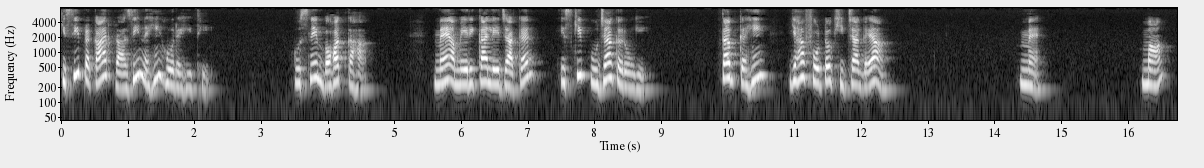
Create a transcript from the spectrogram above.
किसी प्रकार राज़ी नहीं हो रही थी। उसने बहुत कहा, मैं अमेरिका ले जाकर इसकी पूजा करूँगी। तब कहीं यह फ़ोटो खींचा गया, मैं, माँ,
